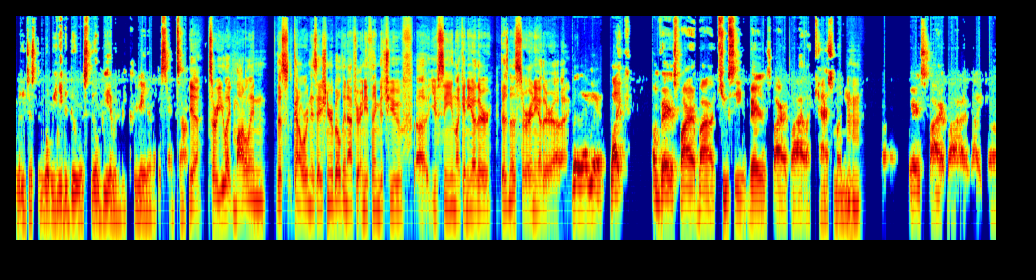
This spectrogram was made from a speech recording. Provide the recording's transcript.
really just do what we need to do and still be able to be creative at the same time. Yeah. So are you like modeling this kind of organization you're building after anything that you've uh, you've seen, like any other business or any other? Uh... Yeah, yeah. Like I'm very inspired by QC. Very inspired by like Cash Money. Mm-hmm. Uh, very inspired by like. Uh,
